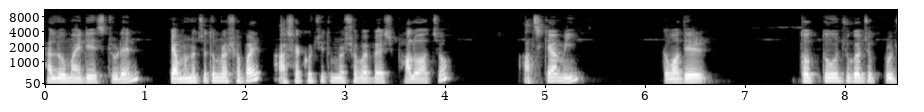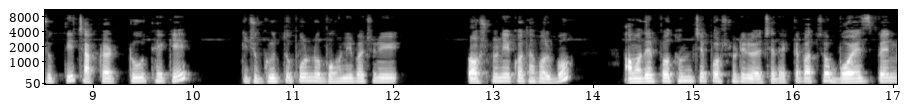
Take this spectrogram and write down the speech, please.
হ্যালো মাই ডিয়ার স্টুডেন্ট কেমন আছো তোমরা সবাই? আশা করছি তোমরা সবাই বেশ ভালো আছো। আজকে আমি তোমাদের তথ্য যোগাযোগ প্রযুক্তি চ্যাপ্টার টু থেকে কিছু গুরুত্বপূর্ণ বহু নির্বাচনী প্রশ্ন নিয়ে কথা বলব। আমাদের প্রথম যে প্রশ্নটি রয়েছে, দেখতে পাচ্ছ বয়েস ব্যান্ড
